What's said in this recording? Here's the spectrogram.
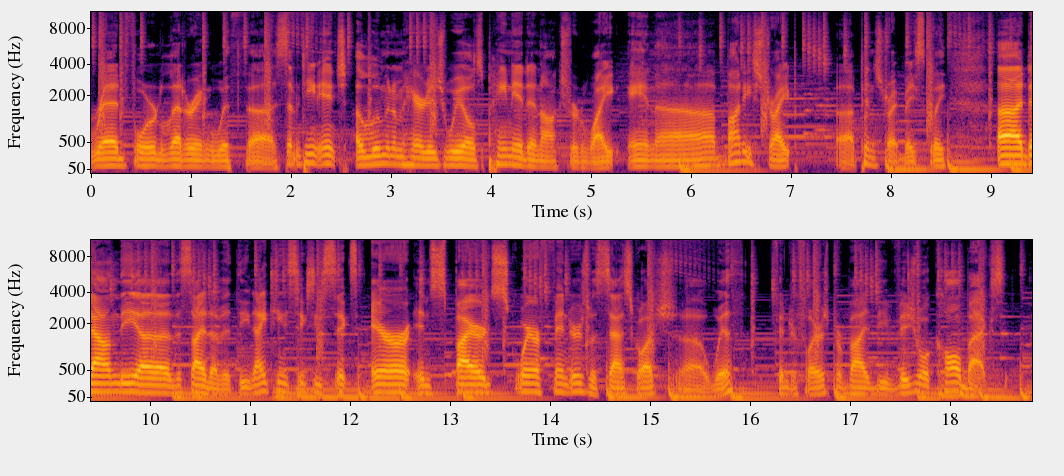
red Ford lettering with 17-inch uh, aluminum Heritage wheels painted in Oxford white and uh, body stripe, uh, pinstripe basically, uh, down the uh, the side of it. The 1966 era inspired square fenders with Sasquatch uh, width Fender flares provide the visual callbacks.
